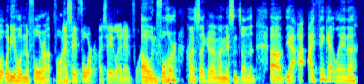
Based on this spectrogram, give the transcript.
what what are you holding a four up for? I say four. I say Atlanta and four. Oh, and four. I was like, am I missing something? Um, yeah, I, I think Atlanta.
